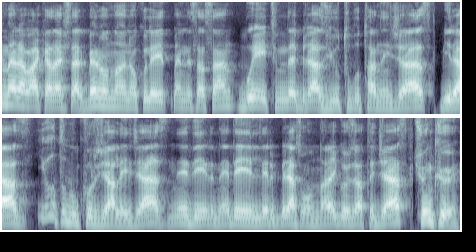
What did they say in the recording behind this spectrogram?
merhaba arkadaşlar. Ben online okul eğitmeniniz Hasan. Bu eğitimde biraz YouTube'u tanıyacağız. Biraz YouTube'u kurcalayacağız. Nedir, ne değildir biraz onlara göz atacağız. Çünkü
